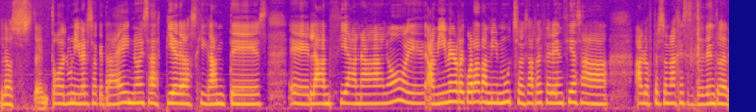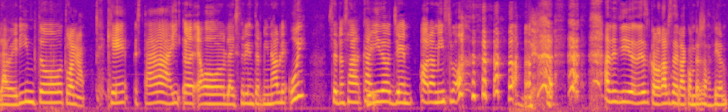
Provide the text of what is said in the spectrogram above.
los, en todo el universo que traéis, ¿no? Esas piedras gigantes, eh, la anciana, ¿no? Eh, a mí me recuerda también mucho esas referencias a, a los personajes de dentro del laberinto. Bueno, que está ahí, eh, o la historia interminable. ¡Uy! Se nos ha caído Jen ahora mismo. ha decidido descolgarse de la conversación.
